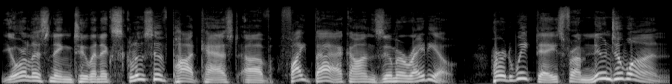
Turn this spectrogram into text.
You're listening to an exclusive podcast of Fight Back on Zoomer Radio, heard weekdays from noon to 1.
